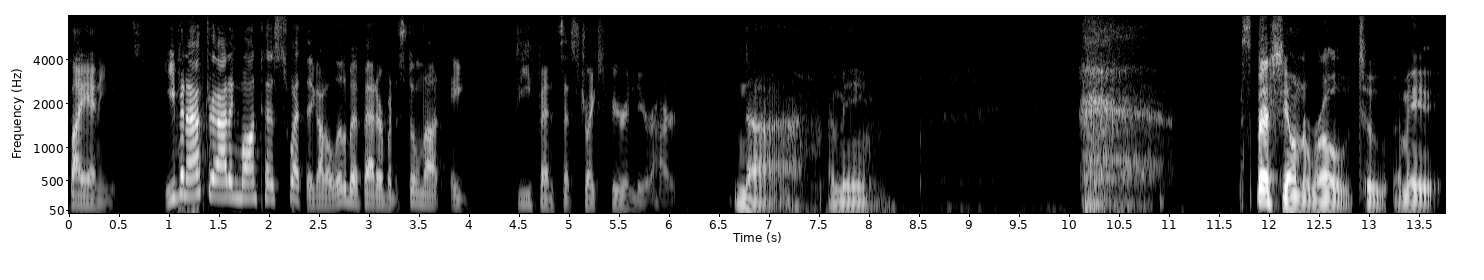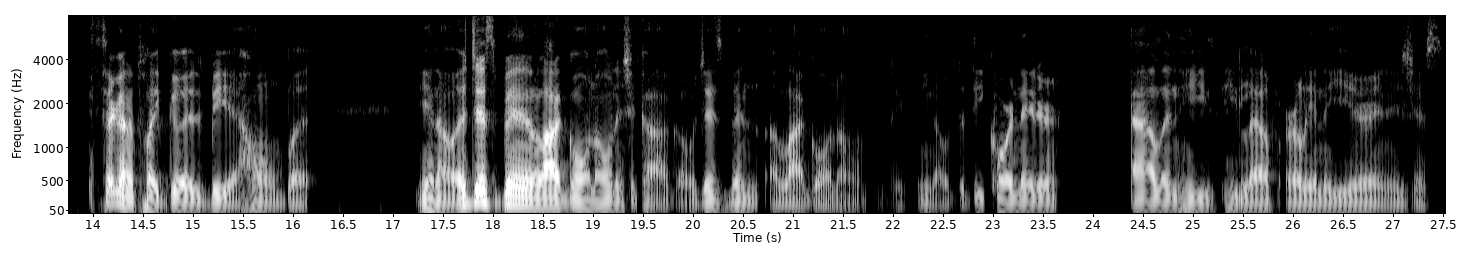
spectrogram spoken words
by any means. Even after adding Montez Sweat, they got a little bit better, but it's still not a defense that strikes fear into your heart. Nah, I mean, especially on the road too. I mean, if they're gonna play good, it'd be at home, but you know, it's just been a lot going on in Chicago. It's just been a lot going on. You know, the D coordinator, Allen, he he left early in the year, and it's just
